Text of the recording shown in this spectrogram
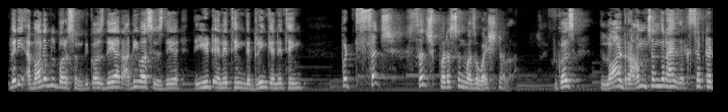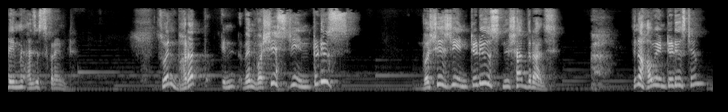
very abominable person because they are Adivasis, they, they eat anything, they drink anything. But such such person was a Vaishnava because Lord Ramchandra has accepted him as his friend. So when Bharat, in, when Vashishji introduced, Vashishji introduced Nishadraj, you know how he introduced him?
